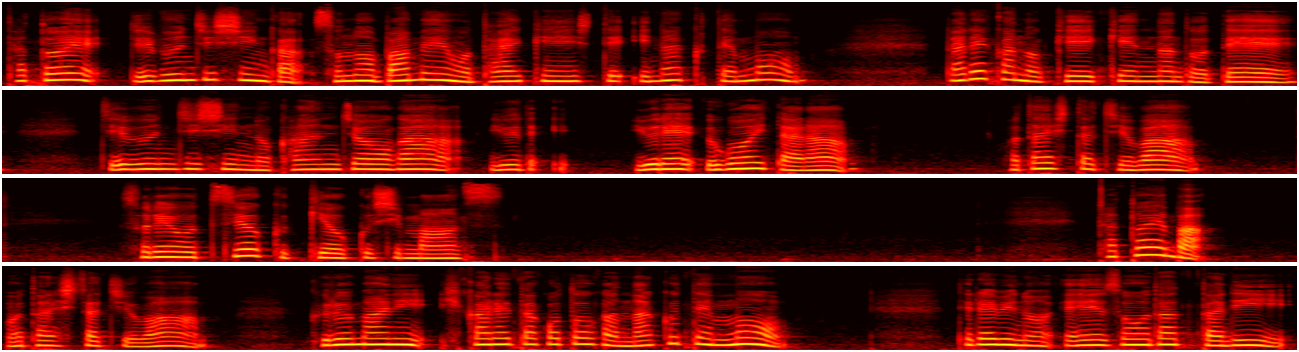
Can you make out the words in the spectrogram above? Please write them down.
たとえ自分自身がその場面を体験していなくても誰かの経験などで自分自身の感情が揺れ揺れ動いたら私たちはそれを強く記憶します。例えば私たちは車にひかれたことがなくてもテレビの映像だったり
